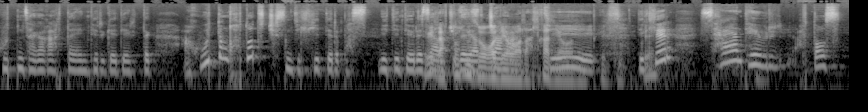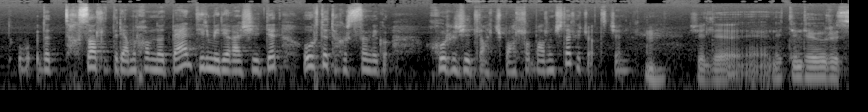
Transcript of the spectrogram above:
хүтэн цагаагаартай энэ тэр гээд ярьдаг. А хүтэн хотууд ч гэсэн дэлхий дээр бас нийтийн тээврээс авч явж байгаа. тэгэхээр сайн тээвэр автобус зогсоол дээр ямар хэмнүүд байна тэр мэрийга шийдээд өөртөө тохирсон нэг хөөрхөн шийдэл олж боломжтой л гэж бодож байна. Жишээлээ нийтийн тээврээс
